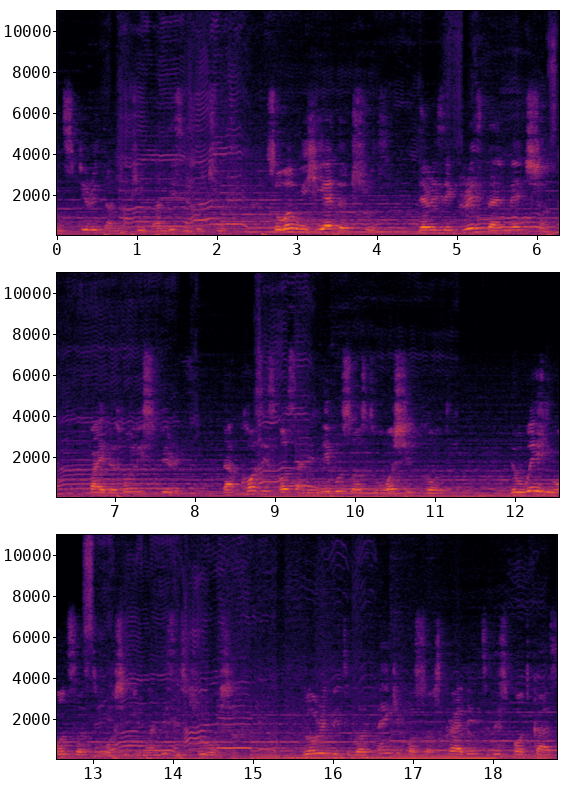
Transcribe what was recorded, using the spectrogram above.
in spirit and in truth, and this is the truth. So when we hear the truth, there is a grace dimension by the Holy Spirit that causes us and enables us to worship God the way He wants us to worship Him, and this is true worship. Glory be to God. Thank you for subscribing to this podcast.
